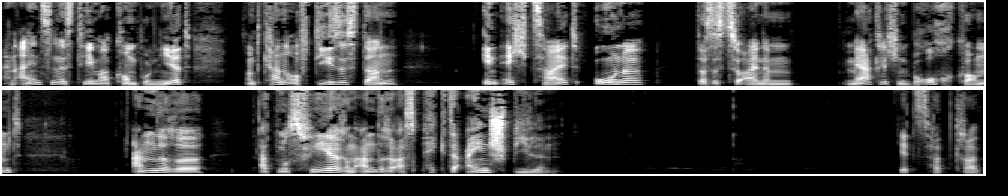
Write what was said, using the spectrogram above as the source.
ein einzelnes Thema komponiert und kann auf dieses dann in Echtzeit, ohne dass es zu einem merklichen Bruch kommt, andere Atmosphären, andere Aspekte einspielen. Jetzt hat gerade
